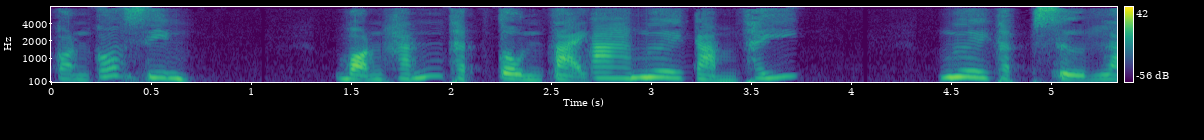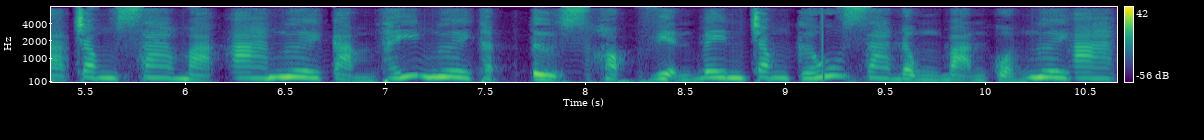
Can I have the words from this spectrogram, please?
Còn có Jin. Bọn hắn thật tồn tại a, ngươi cảm thấy. Ngươi thật sự là trong sa mạc a ngươi cảm thấy ngươi thật từ học viện bên trong cứu ra đồng bạn của ngươi a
